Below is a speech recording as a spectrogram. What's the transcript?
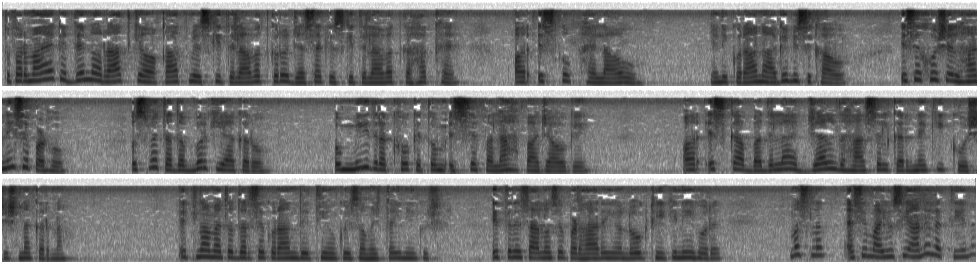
تو فرمایا کہ دن اور رات کے اوقات میں اس کی تلاوت کرو جیسا کہ اس کی تلاوت کا حق ہے، اور اس کو پھیلاؤ یعنی قرآن آگے بھی سکھاؤ۔ اسے خوش الحانی سے پڑھو۔ اس میں تدبر کیا کرو۔ امید رکھو کہ تم اس سے فلاح پا جاؤ گے اور اس کا بدلہ جلد حاصل کرنے کی کوشش نہ کرنا۔ اتنا میں تو در سے قرآن دیتی ہوں، کوئی سمجھتا ہی نہیں کچھ۔ اتنے سالوں سے پڑھا رہی ہوں، لوگ ٹھیک ہی نہیں ہو رہے۔ مثلا ایسی مایوسی آنے لگتی ہے نا۔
